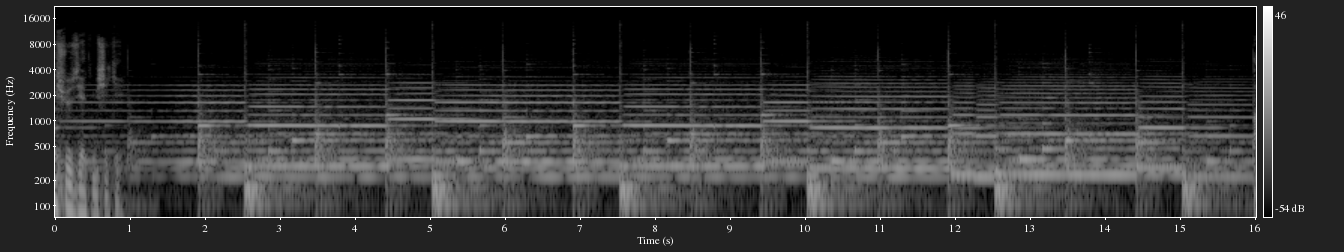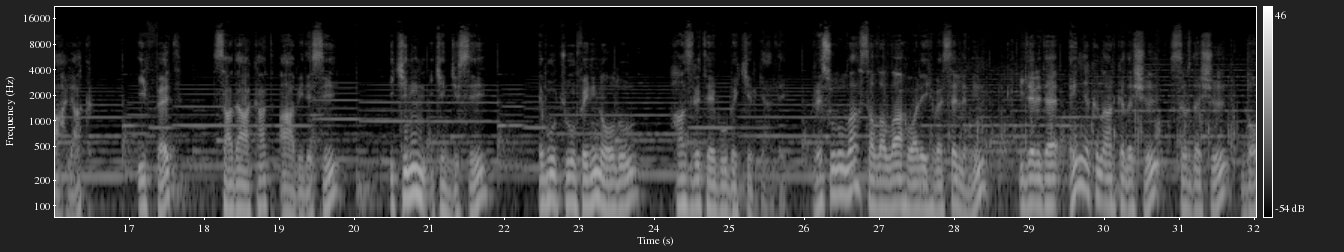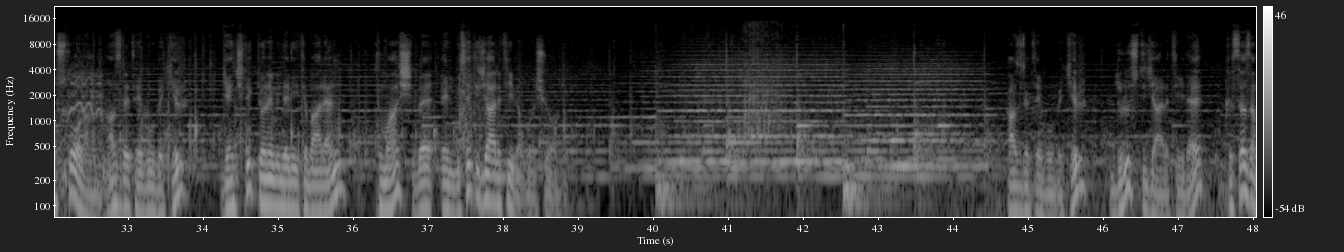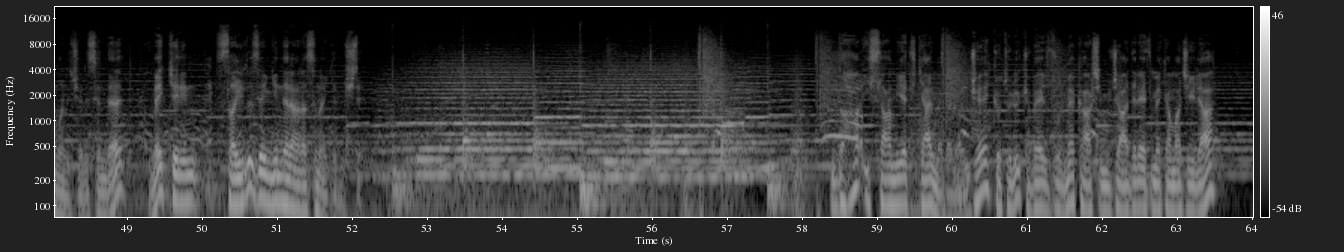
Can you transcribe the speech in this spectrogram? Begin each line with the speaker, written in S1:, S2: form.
S1: Mekke 572 Ahlak, iffet, sadakat abidesi, ikinin ikincisi, Ebu Küfe'nin oğlu Hazreti Ebu Bekir geldi. Resulullah sallallahu aleyhi ve sellemin ileride en yakın arkadaşı, sırdaşı, dostu olan Hazreti Ebu Bekir, gençlik döneminden itibaren kumaş ve elbise ticaretiyle uğraşıyordu. Hazreti Ebu Bekir, dürüst ticaretiyle kısa zaman içerisinde Mekke'nin sayılı zenginleri arasına girmişti. Daha İslamiyet gelmeden önce kötülük ve zulme karşı mücadele etmek amacıyla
